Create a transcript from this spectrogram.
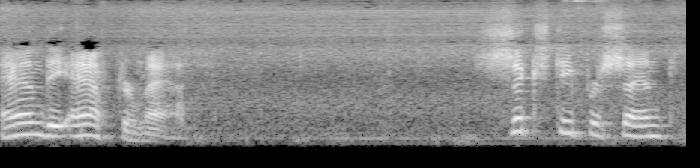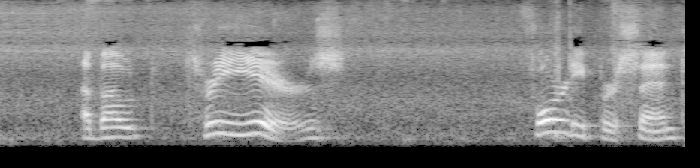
and the aftermath. 60% about three years, 40%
